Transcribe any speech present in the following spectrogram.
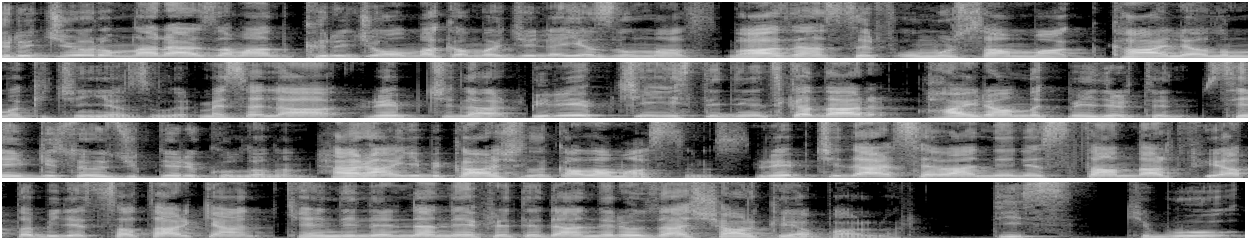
Kırıcı yorumlar her zaman kırıcı olmak amacıyla yazılmaz. Bazen sırf umursanmak, kale alınmak için yazılır. Mesela rapçiler. Bir rapçiye istediğiniz kadar hayranlık belirtin, sevgi sözcükleri kullanın. Herhangi bir karşılık alamazsınız. Rapçiler sevenlerine standart fiyatla bilet satarken kendilerinden nefret edenlere özel şarkı yaparlar. Diss. Ki bu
